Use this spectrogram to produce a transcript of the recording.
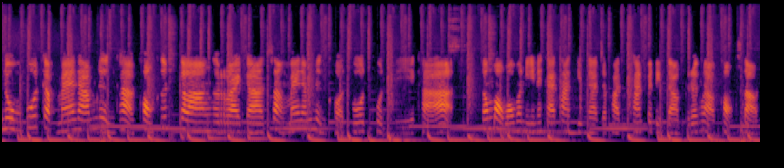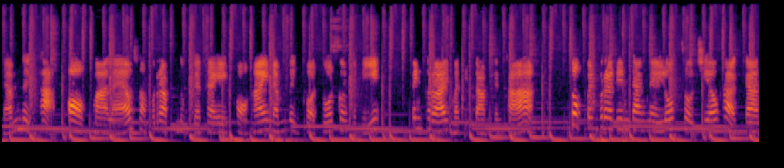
หนุ่มพูดกับแม่น้ำหนึ่งค่ะ ของขึ้นกลางรายการสั่งแม่น้ำหนึ่งขอโทษคนนี้ค่ะ ต้องบอกว่าวันนี้นะคะ ทางทีมงานจะพาทุกท่านไปติดตามเรื่องราวของสาวน้ำหนึ่งค่ะ ออกมาแล้วสำหรับหนุ่มกัญชัยเองขอให้น้ำหนึ่งขอโทษคนคนนี้ เป็นใครมาติดตามกันค่ะตกเป็นประเด็นดังในโลกโซเชียลค่ะ การ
